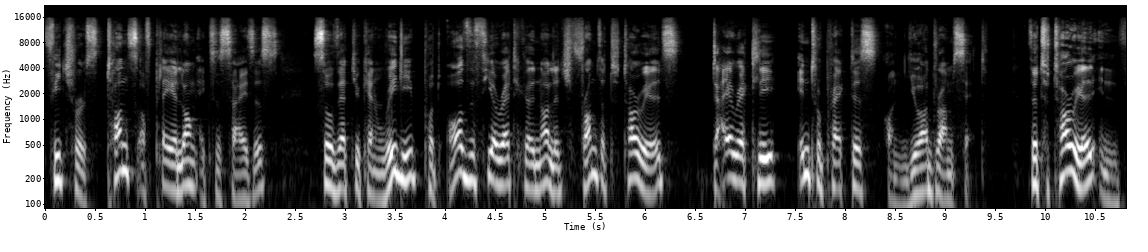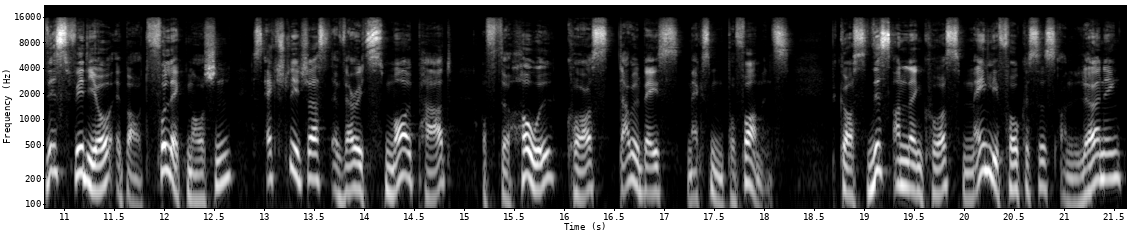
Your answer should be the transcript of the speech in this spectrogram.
features tons of play-along exercises so that you can really put all the theoretical knowledge from the tutorials directly into practice on your drum set. The tutorial in this video about full leg motion is actually just a very small part of the whole course Double Bass Maximum Performance because this online course mainly focuses on learning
